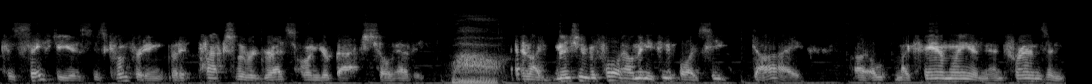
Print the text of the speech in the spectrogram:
Because safety is, is comforting, but it packs the regrets on your back so heavy. wow And I mentioned before how many people I see die, uh, my family and, and friends, and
